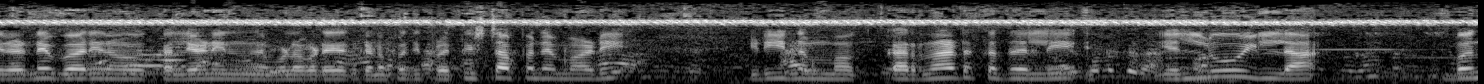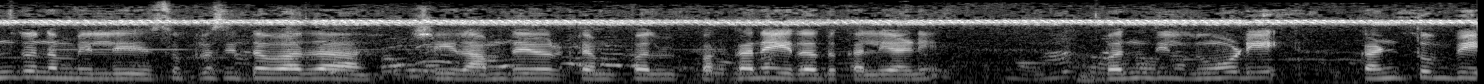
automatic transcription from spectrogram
ಎರಡನೇ ಬಾರಿ ನಾವು ಕಲ್ಯಾಣಿ ಒಳಗಡೆ ಗಣಪತಿ ಪ್ರತಿಷ್ಠಾಪನೆ ಮಾಡಿ ಇಡೀ ನಮ್ಮ ಕರ್ನಾಟಕದಲ್ಲಿ ಎಲ್ಲೂ ಇಲ್ಲ. ಬಂದು ನಮ್ಮಲ್ಲಿ ಸುಪ್ರಸಿದ್ಧವಾದ ಶ್ರೀ ರಾಮದೇವರ ಟೆಂಪಲ್ ಪಕ್ಕನೇ ಇರೋದು ಕಲ್ಯಾಣಿ. ಬಂದಿಲ್ಲಿ ನೋಡಿ ಕಣ್ತುಂಬಿ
